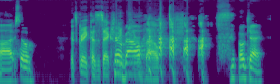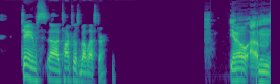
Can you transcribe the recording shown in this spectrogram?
Uh, so It's great because it's actually Carabao. Carabao. okay, James, uh, talk to us about Leicester. You know, um,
